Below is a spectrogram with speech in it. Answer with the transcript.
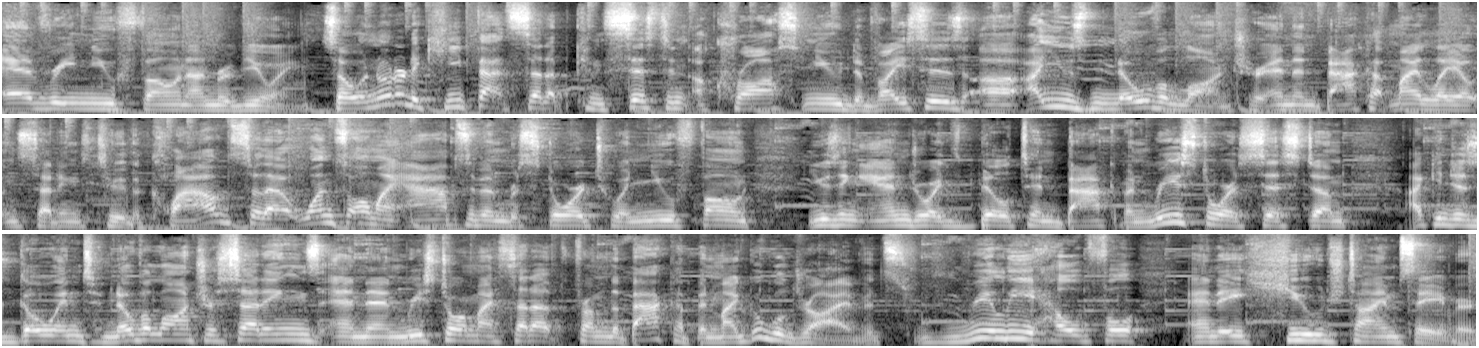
every new phone I'm reviewing. So in order to keep that setup consistent across new devices, uh, I use Nova Launcher and then back up my layout and settings to the cloud so that once all my apps have been restored to a new phone using Android's built-in backup and restore system, I can just go into Nova Launcher settings and then restore my setup from the backup in my Google Drive. It's really helpful and a huge time saver.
